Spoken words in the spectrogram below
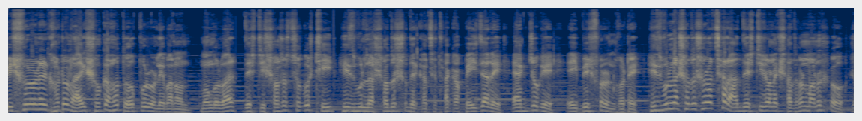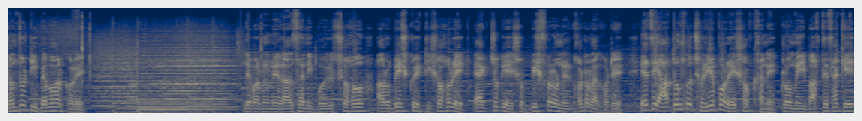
বিস্ফোরণের ঘটনায় শোকাহত পুরো লেবানন। মঙ্গলবার দেশটির সশস্ত্র গোষ্ঠী হিজবুল্লাহ সদস্যদের কাছে থাকা পেইজারে একযোগে এই বিস্ফোরণ ঘটে। হিজবুল্লাহ সদস্যরা ছাড়া দেশটির অনেক সাধারণ মানুষও যন্ত্রটি ব্যবহার করে। লেবাননের রাজধানী বৈরুত সহ আরও বেশ কয়েকটি শহরে একযোগে এসব বিস্ফোরণের ঘটনা ঘটে। এতে আতঙ্ক ছড়িয়ে পড়ে সবখানে। ক্রমেই বাড়তে থাকে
